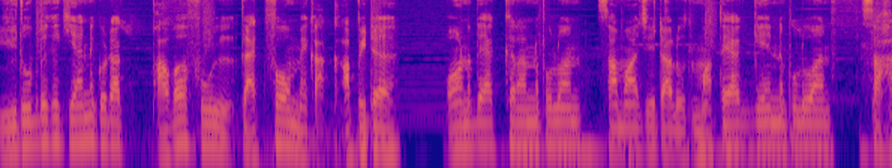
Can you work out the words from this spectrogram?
YouTube එක කියන්න ගොඩක් පවෆුල් පලට්ෆෝර්ම් එකක්. අපිට ඕන දෙයක් කරන්න පුළුවන් සමාජයට අලුත් මතයක් ගන්න පුළුවන් සහ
